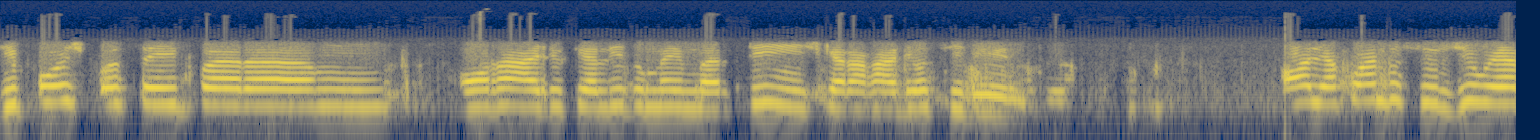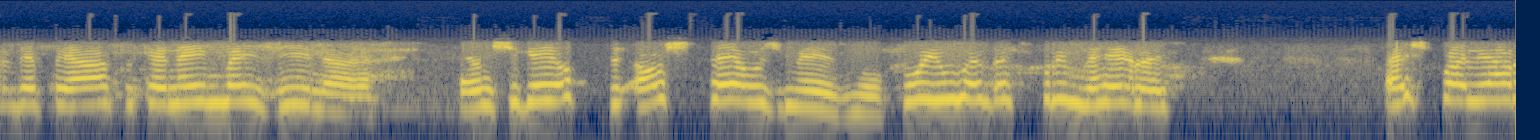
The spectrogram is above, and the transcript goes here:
Depois passei para um, um rádio que é ali do Meio Martins, que era a Rádio Ocidente. Olha, quando surgiu o RDP África, nem imagina. Eu cheguei aos céus mesmo. Fui uma das primeiras a espalhar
